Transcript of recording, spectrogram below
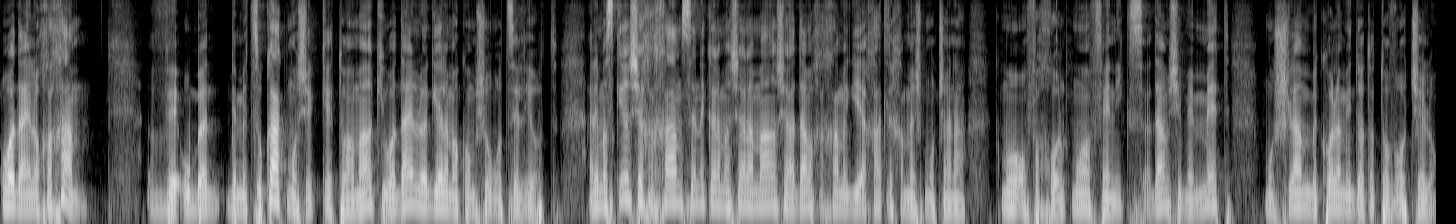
הוא עדיין לא חכם. והוא במצוקה, כמו שקטו אמר, כי הוא עדיין לא הגיע למקום שהוא רוצה להיות. אני מזכיר שחכם, סנקה למשל אמר שהאדם החכם מגיע אחת ל-500 שנה, כמו עוף החול, כמו הפניקס, אדם שבאמת מושלם בכל המידות הטובות שלו.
